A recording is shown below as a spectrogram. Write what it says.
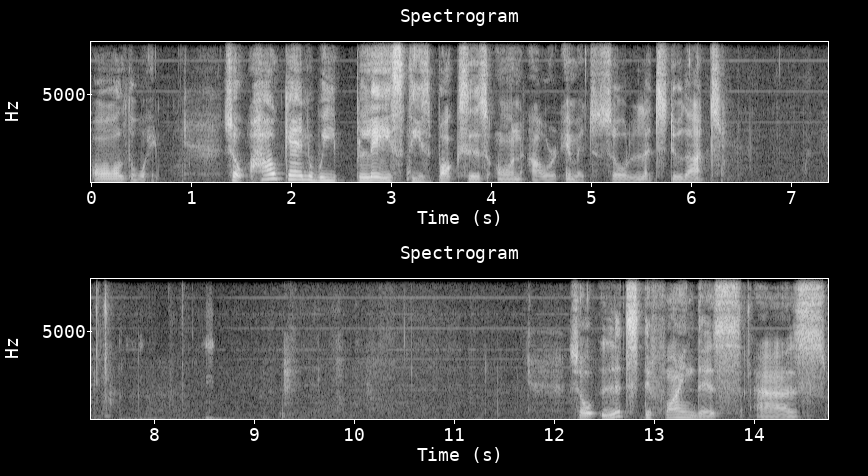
all the way. So how can we place these boxes on our image? So let's do that. So let's define this as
